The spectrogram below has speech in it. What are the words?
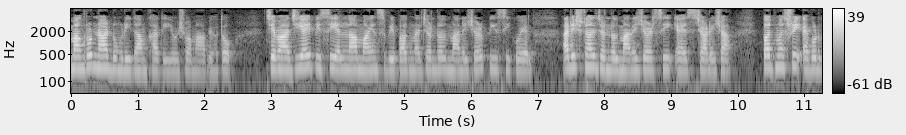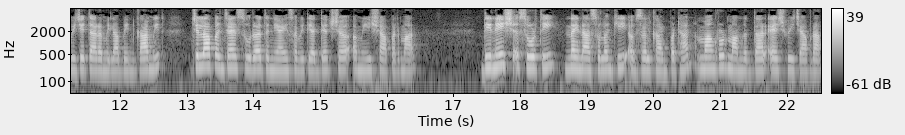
માંગરોળના ડુંગળી ગામ ખાતે યોજવામાં આવ્યો હતો. જેમાં જીઆઈપીસીએલના માઇન્સ વિભાગના general manager PC Goyal additional general manager C S Jadeja Padmashri award વિજેતા રમીલાબેન ગામિત જિલ્લા પંચાયત સુરત ન્યાય સમિતિ અધ્યક્ષ અમીશા પરમાર દિનેશ સુરતી નૈના સોલંકી અફઝલ ખાન પઠાણ માંગરોળ મામલતદાર એચ વી ચાવડા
